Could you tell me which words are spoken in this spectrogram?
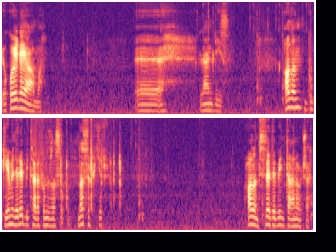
Yok öyle ya ama. Eee Land Lease. Alın bu gemileri bir tarafınıza sokun. Nasıl fikir? Alın size de bin tane uçak.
